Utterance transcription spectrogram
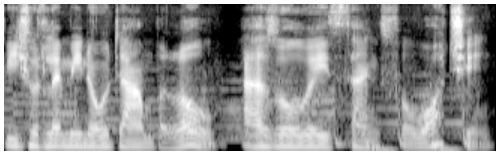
Be sure to let me know down below. As always, thanks for watching.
